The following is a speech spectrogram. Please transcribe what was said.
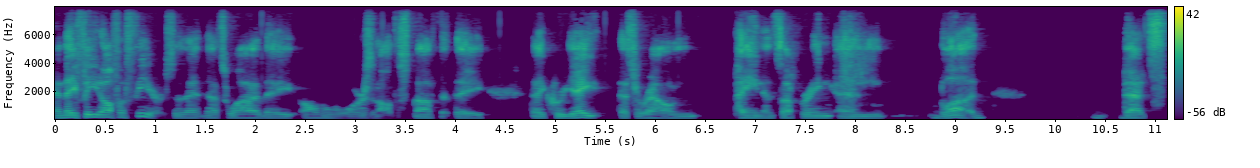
and they feed off of fear. So that that's why they all the wars and all the stuff that they they create that's around pain and suffering and blood that's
